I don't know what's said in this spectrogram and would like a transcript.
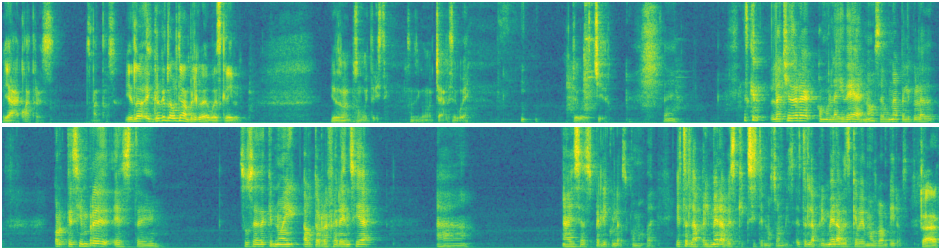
Ya la 4 es espantosa. Y es la- creo que es la última película de Wes Craven. Y eso me puso muy triste. Es así como, chale, ese güey. Este güey es chido. Sí. Es que lo chido era como la idea, ¿no? O sea, una película... Porque siempre, este... Sucede que no hay autorreferencia a... A esas películas, como de... Esta es la primera vez que existen los zombies. Esta es la primera vez que vemos vampiros. Claro.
